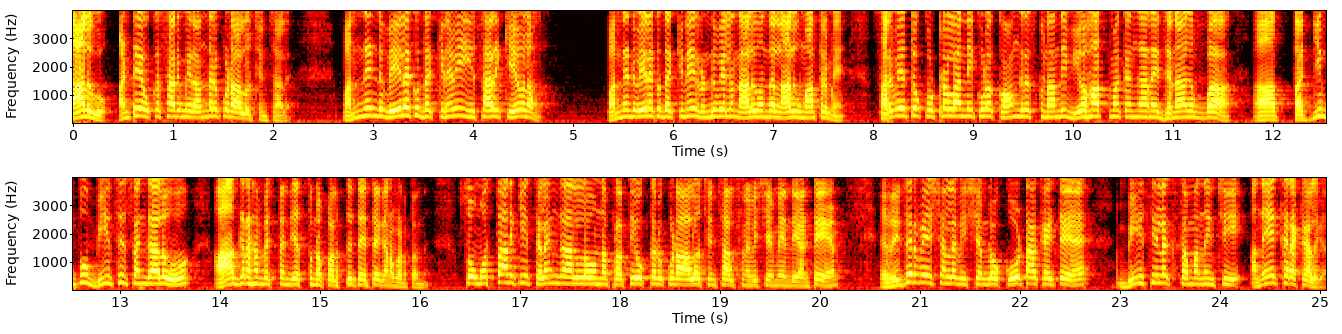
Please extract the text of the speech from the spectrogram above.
నాలుగు. అంటే ఒకసారి మీరు అందరూ కూడా ఆలోచించాలి. పన్నెండు వేలకు దక్కినవి ఈసారి కేవలం పన్నెండు వేలకు దక్కినాయి రెండు వేల నాలుగు వందల నాలుగు మాత్రమే. సర్వేతో కుట్రలన్నీ కూడా కాంగ్రెస్కు నాంది వ్యూహాత్మకంగానే జనాభా తగ్గింపు బీసీ సంఘాలు ఆగ్రహం వ్యక్తం చేస్తున్న పరిస్థితి అయితే కనబడుతుంది. సో మొత్తానికి తెలంగాణలో ఉన్న ప్రతి ఒక్కరు కూడా ఆలోచించాల్సిన విషయం ఏంటి అంటే రిజర్వేషన్ల విషయంలో కోటాకైతే బీసీలకు సంబంధించి అనేక రకాలుగా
